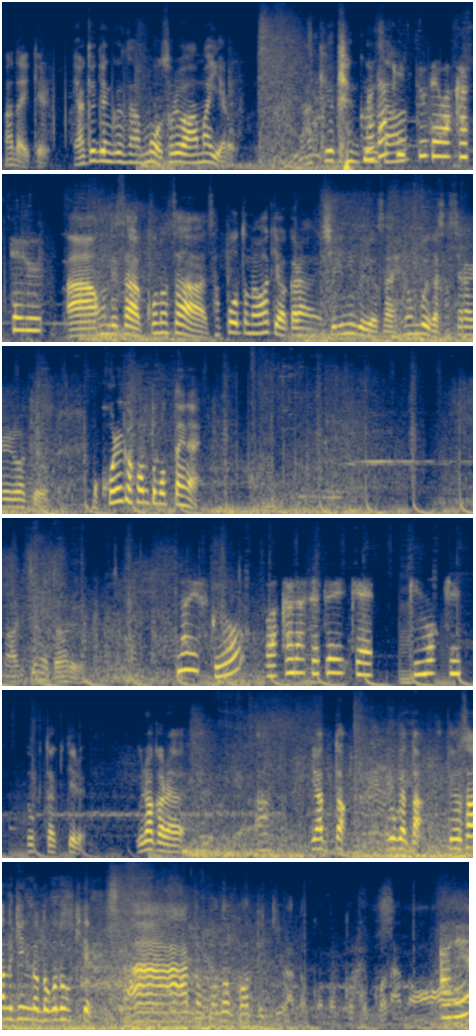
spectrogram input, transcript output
まだいける野球拳くんさんもうそれは甘いやろ野球拳くまだん？さんキッズで分かってる。あーほんでさこのさサポートのわけわからん尻拭いをさヘロンボーイがさせられるわけよもうこれがほんともったいないあアルティメイトある？ナイスクを分からせていけ。気持ち。ドクター来てる裏からあやった。よかった。けどサンドキングのどこどこ来てる？あーどこどこ敵はどこどこどこなのあれ？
